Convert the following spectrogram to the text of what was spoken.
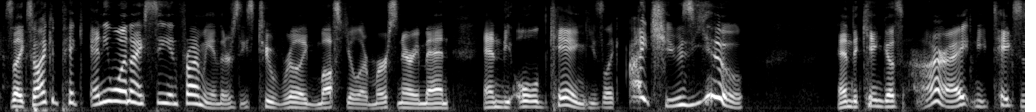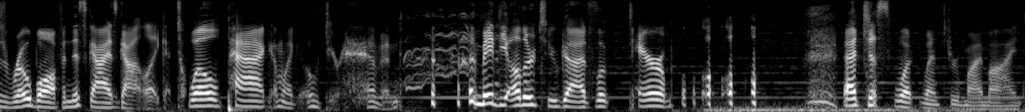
He's like, so I can pick anyone I see in front of me. And there's these two really muscular mercenary men and the old king. He's like, I choose you. And the king goes, all right. And he takes his robe off, and this guy's got like a 12 pack. I'm like, oh, dear heaven. it made the other two guys look terrible. That's just what went through my mind.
